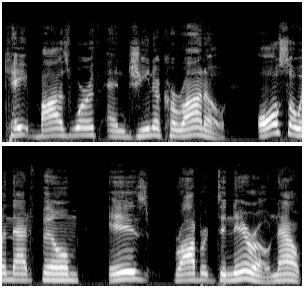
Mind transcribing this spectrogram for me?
Kate Bosworth, and Gina Carano. Also in that film is Robert De Niro. Now,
